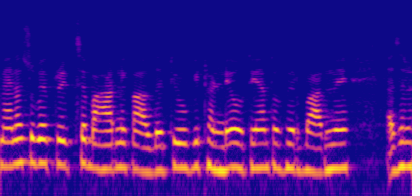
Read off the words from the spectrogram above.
मैं ना सुबह फ्रिज से बाहर निकाल देती हूँ कि ठंडे होते हैं तो फिर बाद में ऐसे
